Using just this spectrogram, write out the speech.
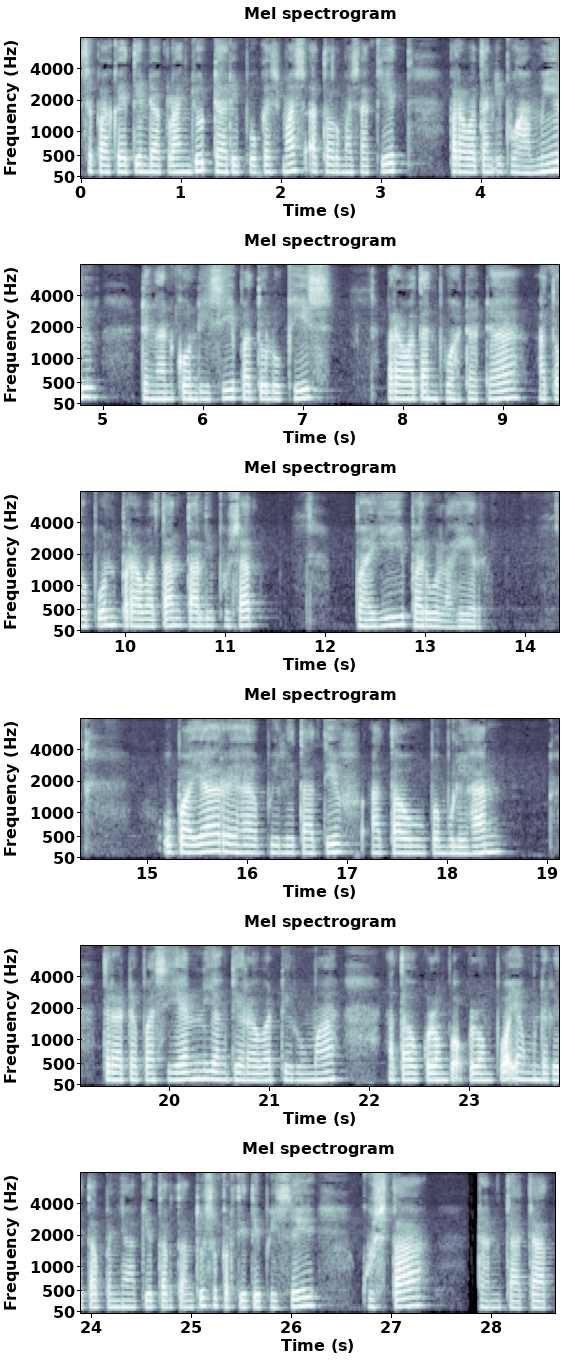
sebagai tindak lanjut dari puskesmas atau rumah sakit, perawatan ibu hamil dengan kondisi patologis, perawatan buah dada, ataupun perawatan tali pusat bayi baru lahir. Upaya rehabilitatif atau pemulihan terhadap pasien yang dirawat di rumah atau kelompok-kelompok yang menderita penyakit tertentu seperti TBC, kusta, dan cacat.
